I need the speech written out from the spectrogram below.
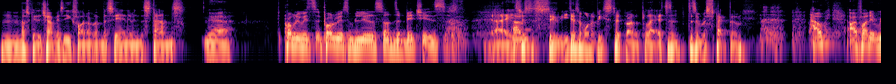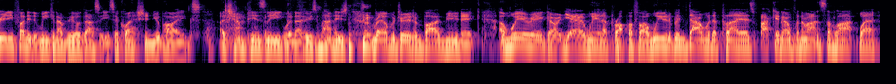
Hmm, must be the Champions League final. I remember seeing him in the stands. Yeah, probably with probably with some little sons of bitches. Yeah, Um, he's just a suit. He doesn't want to be stood by the players. Doesn't doesn't respect them. How I find it really funny that we can have the audacity to question Jupp Heynckes, a Champions League winner who's managed Real Madrid and Bayern Munich, and we're here going, yeah, we're the proper fun. We would have been down with the players, fucking helping them out and stuff like that. Where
